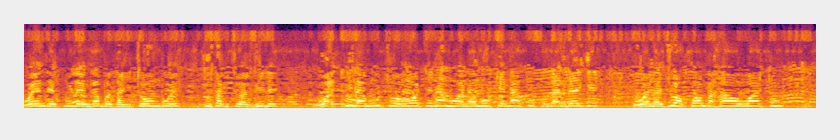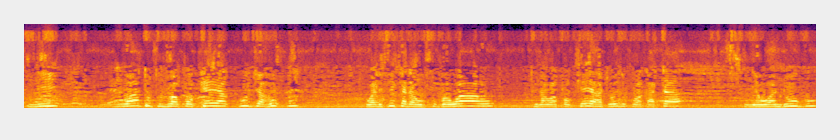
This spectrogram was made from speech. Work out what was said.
wende kule ng'ambo za Itombwe, tusa vile. Wa, kila mtu wowote na mwanamke na kufunga ndege wanajua kwamba hao watu ni watu tuliwapokea kuja huku, walifika na ufugo wao, tunawapokea, hatuwezi kuwakataa, ni wandugu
